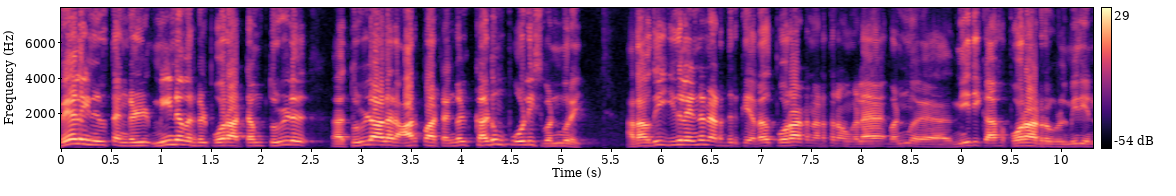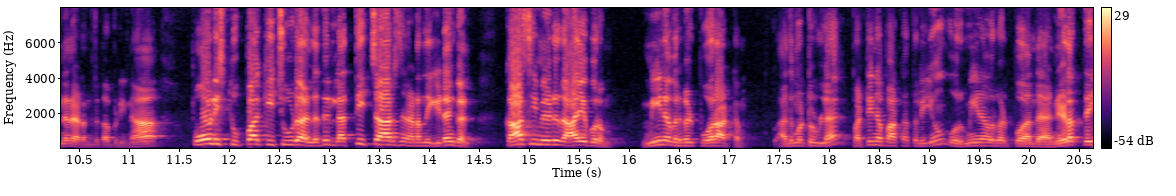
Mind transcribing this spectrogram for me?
வேலை நிறுத்தங்கள் மீனவர்கள் போராட்டம் தொழில் தொழிலாளர் ஆர்ப்பாட்டங்கள் கடும் போலீஸ் வன்முறை. அதாவது இதில் என்ன நடந்திருக்கு? அதாவது போராட்டம் நடத்துகிறவங்கள வன்ம நீதிக்காக போராடுறவர்கள் மீது என்ன நடந்திருக்கு அப்படின்னா போலீஸ் துப்பாக்கி சூடு அல்லது லத்தி சார்ஜ் நடந்த இடங்கள் காசிமேடு ராயபுரம் மீனவர்கள் போராட்டம். அது மட்டும் இல்ல பட்டினப்பாக்கத்துலேயும் ஒரு மீனவர்கள் போ- அந்த நிலத்தை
